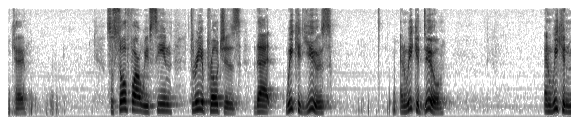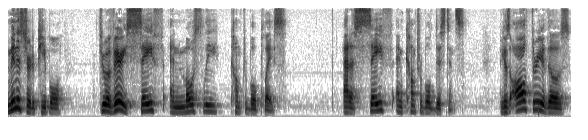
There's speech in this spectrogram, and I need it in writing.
Okay? So, so far, we've seen three approaches that we could use and we could do, and we can minister to people through a very safe and mostly comfortable place, at a safe and comfortable distance. Because all three of those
